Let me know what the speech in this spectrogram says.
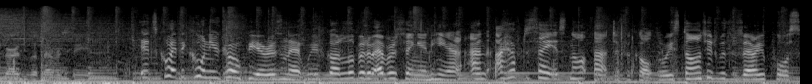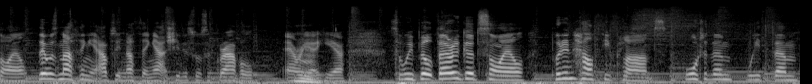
Gardens I've ever seen. It's quite the cornucopia, isn't it? We've got a little bit of everything in here, and I have to say it's not that difficult. We started with very poor soil. There was nothing, absolutely nothing. Actually, this was a gravel area hmm. here. So we built very good soil, put in healthy plants, water them, weed them,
